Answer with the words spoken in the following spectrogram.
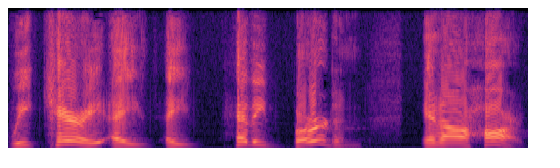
We carry a, a heavy burden in our heart.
